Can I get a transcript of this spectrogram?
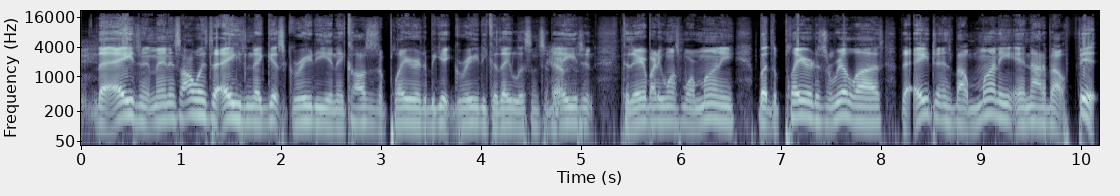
the agent, man, it's always the agent that gets greedy and it causes the player to be get greedy because they listen to the Yep. agent because everybody wants more money, but the player doesn't realize the agent is about money and not about fit.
